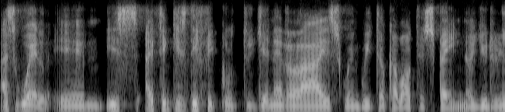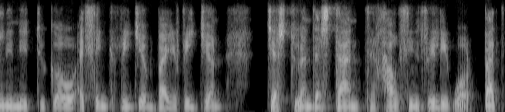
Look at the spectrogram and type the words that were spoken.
as well um, is I think it's difficult to generalize when we talk about Spain. No, you really need to go, I think, region by region just to understand how things really work. But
